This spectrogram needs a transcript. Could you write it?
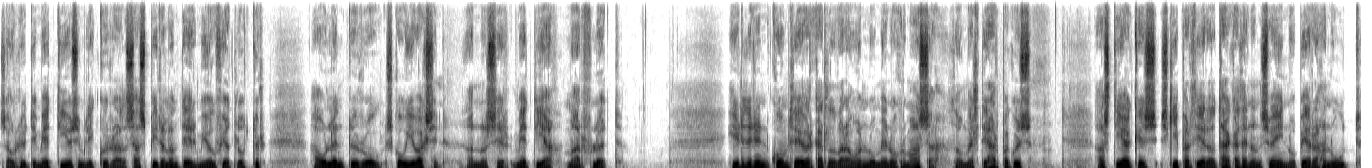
Sá hluti Metíu sem likur að Saspíralandi er mjög fjöllóttur, hálendur og skói vaksinn, annars er Metía marflött. Hýrðurinn kom þegar kallað var á hann og með nokkrum asa. Þá meldi Harpagus. Astiakes skipar þér að taka þennan svein og bera hann út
